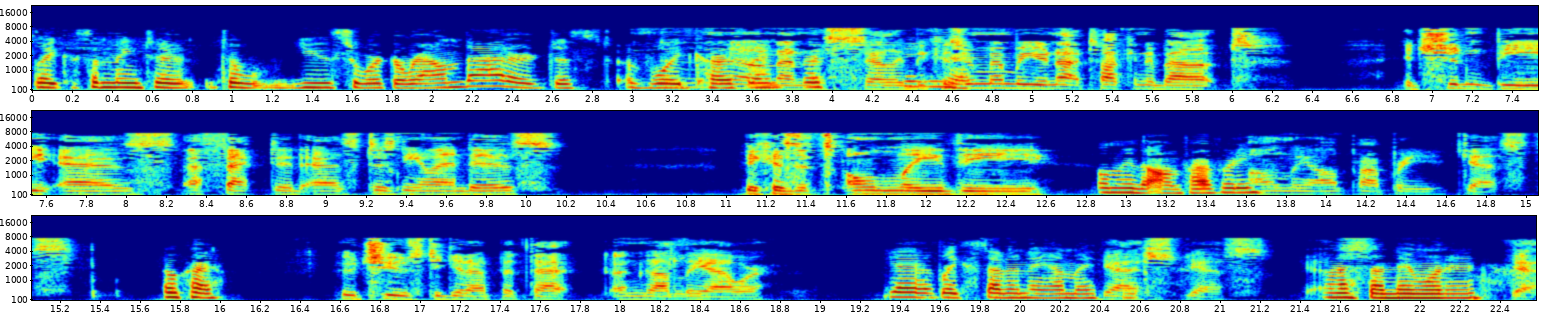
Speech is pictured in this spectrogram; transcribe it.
like, something to to use to work around that, or just avoid cars? No, not necessarily, because remember, you're not talking about. It shouldn't be as affected as Disneyland is, because it's only the only the on property. only on property guests Okay. who choose to get up at that ungodly hour. Yeah, like 7 a.m. I think Yes, yes, yes. on a Sunday morning. Yeah,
